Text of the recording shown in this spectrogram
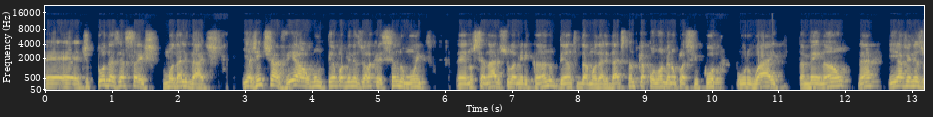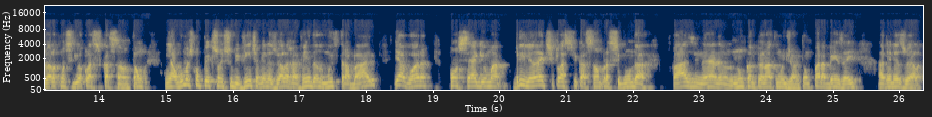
é, de todas essas modalidades. E a gente já vê há algum tempo a Venezuela crescendo muito. é, no cenário sul-americano, dentro da modalidade, tanto que a Colômbia não classificou, o Uruguai também não, né? E a Venezuela conseguiu a classificação. Então, em algumas competições sub-20, a Venezuela já vem dando muito trabalho e agora consegue uma brilhante classificação para a segunda fase, né, num campeonato mundial. Então, parabéns aí à Venezuela.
